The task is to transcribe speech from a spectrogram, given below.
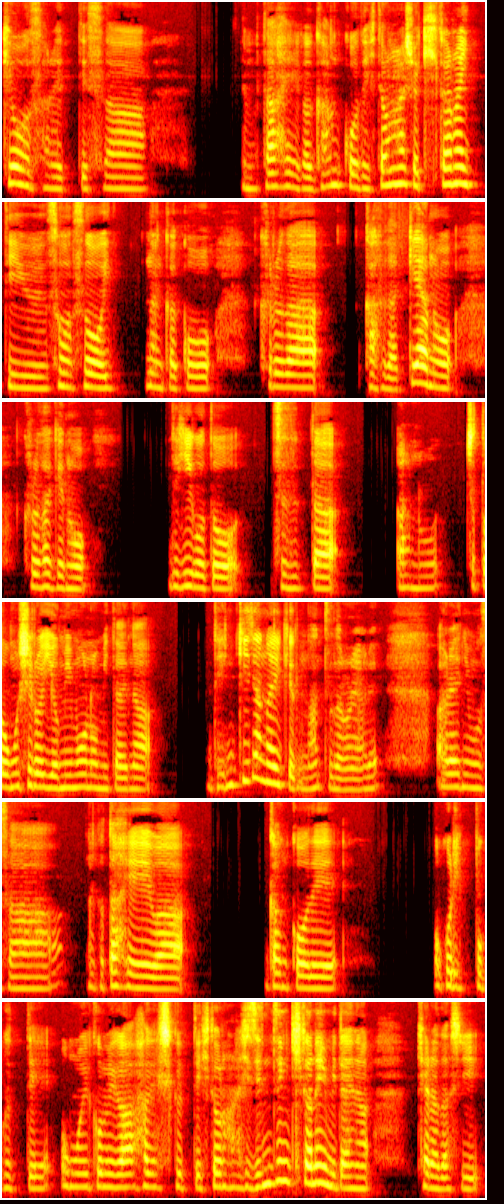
教されてさ、でも太平が頑固で人の話を聞かないっていう、そうそう、なんかこう、黒田家父だっけ？あの、黒田家の出来事を綴った、あの、ちょっと面白い読み物みたいな、電気じゃないけど、なんつうんだろうね、あれ。あれにもさ、なんか太平は頑固で、怒りっぽくって思い込みが激しくって人の話全然聞かねえみたいなキャラだし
